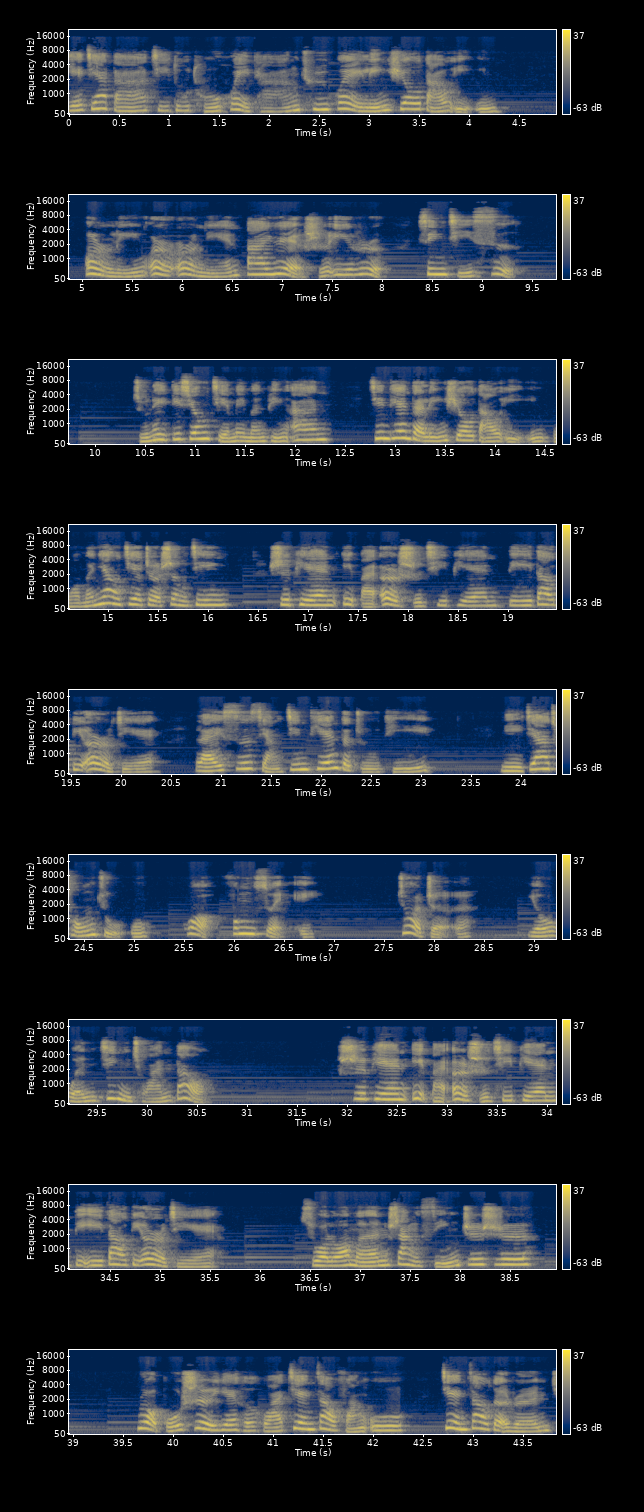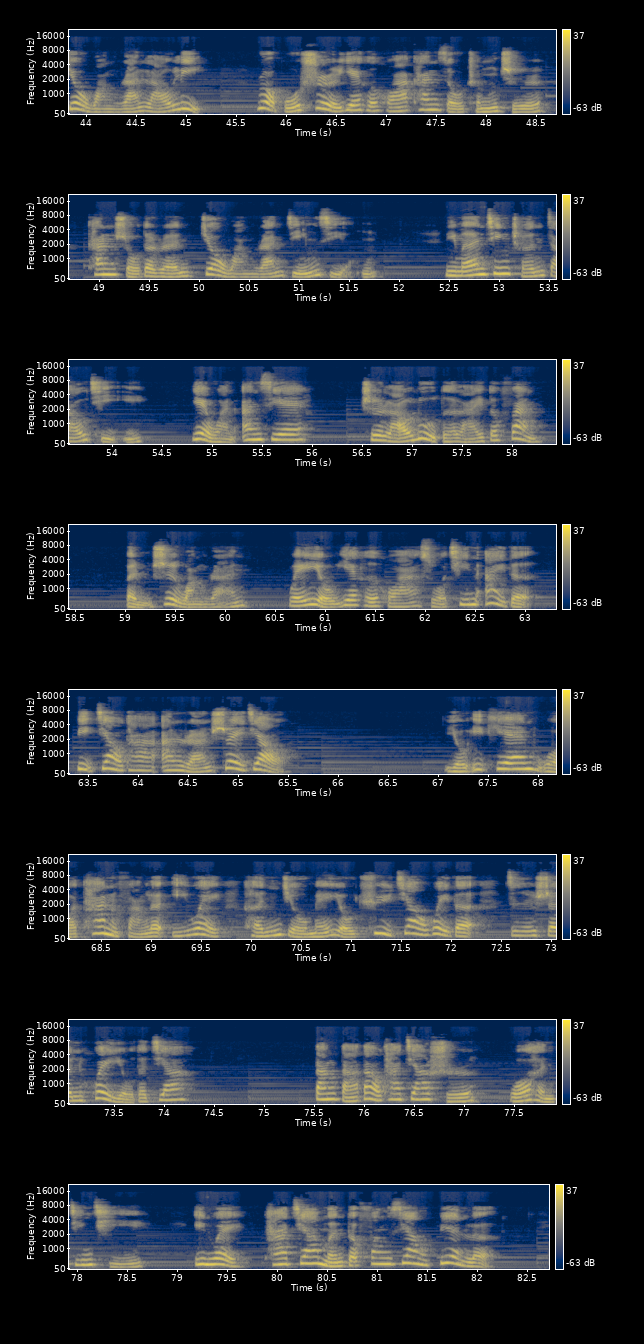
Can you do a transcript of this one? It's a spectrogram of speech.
耶加达基督徒会堂区会灵修导引，二零二二年八月十一日，星期四，主内弟兄姐妹们平安。今天的灵修导引，我们要借着圣经诗篇一百二十七篇第一到第二节来思想今天的主题：你家重组或风水。作者。由文静传道，诗篇一百二十七篇第一到第二节，所罗门上行之诗。若不是耶和华建造房屋，建造的人就枉然劳力；若不是耶和华看守城池，看守的人就枉然警醒。你们清晨早起，夜晚安歇，吃劳碌得来的饭。本是枉然，唯有耶和华所亲爱的，必叫他安然睡觉。有一天，我探访了一位很久没有去教会的资深会友的家。当达到他家时，我很惊奇，因为他家门的方向变了。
